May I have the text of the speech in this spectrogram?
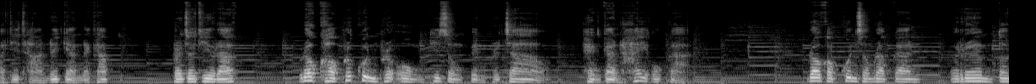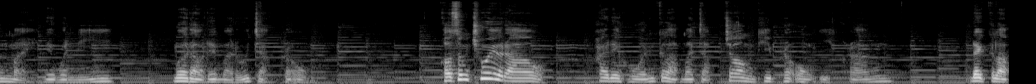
อธิษฐานด้วยกันนะครับ พระเจ้าที่รัก เราขอบพระคุณพระองค์ที่ทรงเป็นพระเจ้า แห่งการให้โอกาส เราขอบคุณสำหรับการเริ่มต้นใหม่ในวันนี้ เมื่อเราได้มารู้จักพระองค์ ขอทรงช่วยเราให้ได้หวนกลับมาจับจ้องที่พระองค์อีกครั้ง ได้กลับ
